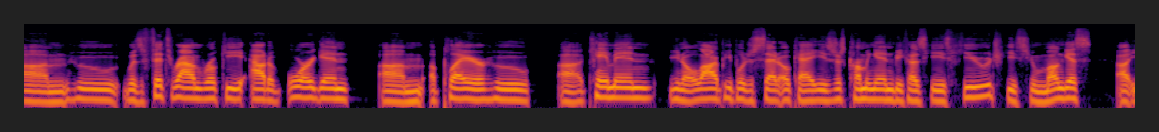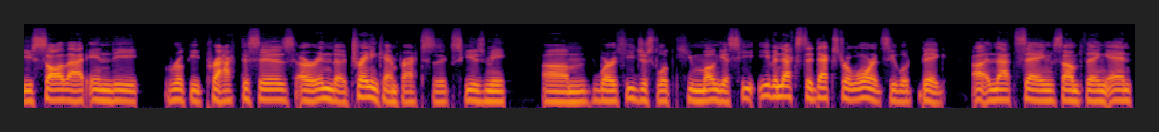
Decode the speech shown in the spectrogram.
um, who was a fifth round rookie out of Oregon um, a player who uh, came in. You know, a lot of people just said, okay, he's just coming in because he's huge, he's humongous. Uh, you saw that in the rookie practices or in the training camp practices, excuse me, um, where he just looked humongous. He even next to Dexter Lawrence, he looked big, uh, and that's saying something. And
